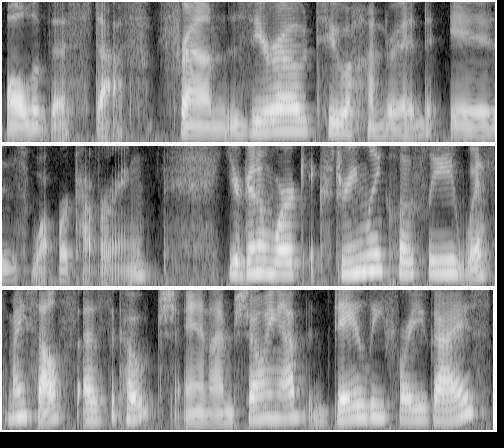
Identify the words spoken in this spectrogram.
all of this stuff from zero to 100 is what we're covering. You're going to work extremely closely with myself as the coach, and I'm showing up daily for you guys.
